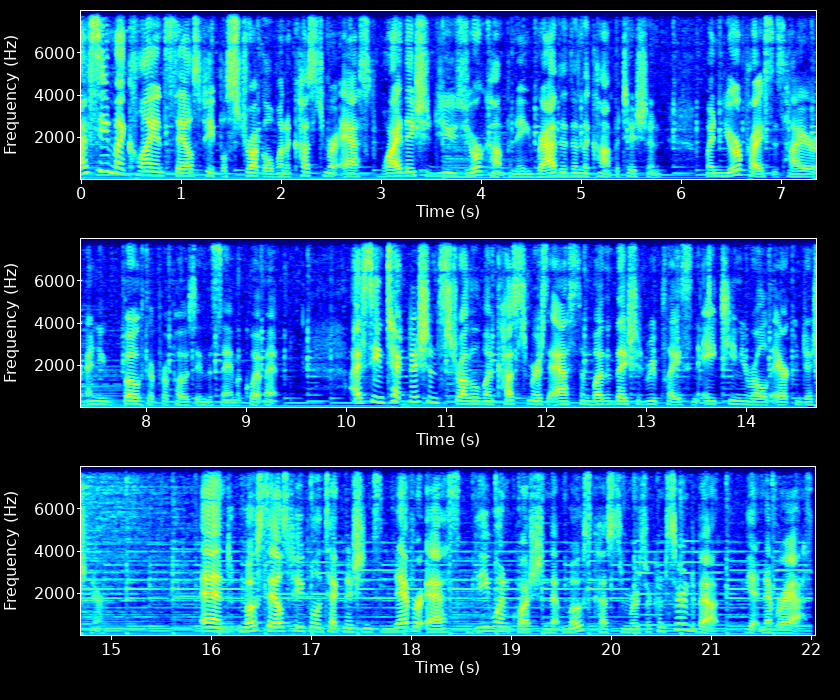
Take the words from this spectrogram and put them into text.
I've seen my client salespeople struggle when a customer asks why they should use your company rather than the competition when your price is higher and you both are proposing the same equipment. I've seen technicians struggle when customers ask them whether they should replace an 18 year old air conditioner. And most salespeople and technicians never ask the one question that most customers are concerned about, yet never ask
